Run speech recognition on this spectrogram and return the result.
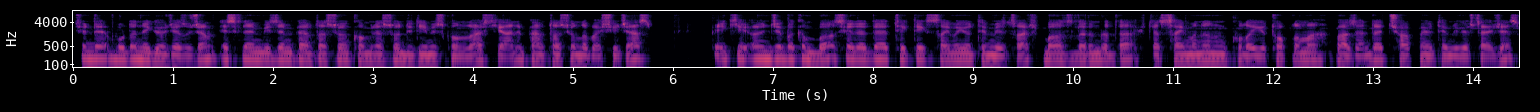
Şimdi burada ne göreceğiz hocam? Eskiden bizim permütasyon, kombinasyon dediğimiz konular. Yani permütasyonla başlayacağız. Peki önce bakın bazı şeylerde tek tek sayma yöntemimiz var. Bazılarında da işte saymanın kolayı toplama, bazen de çarpma yöntemini göstereceğiz.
